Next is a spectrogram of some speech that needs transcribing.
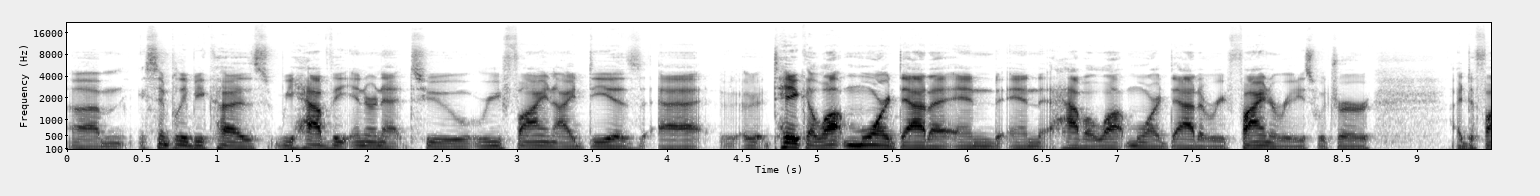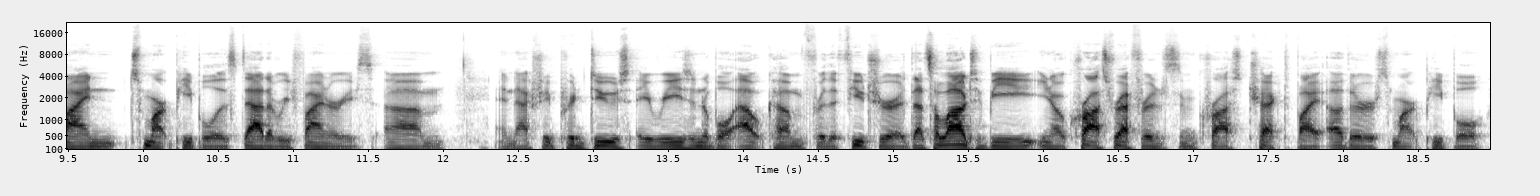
Um, simply because we have the internet to refine ideas at uh, take a lot more data and and have a lot more data refineries, which are I define smart people as data refineries, um, and actually produce a reasonable outcome for the future that's allowed to be you know cross referenced and cross checked by other smart people.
